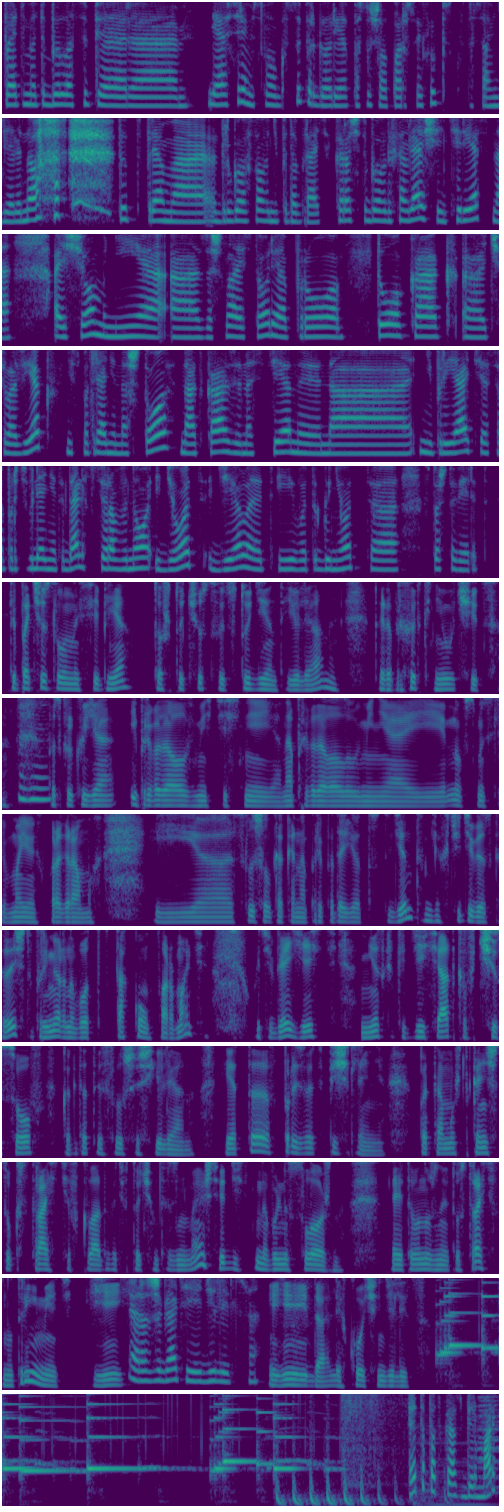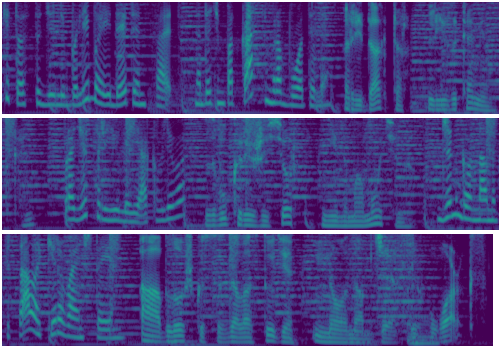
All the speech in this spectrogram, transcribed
Поэтому это было супер... Э, я все время слово «супер» говорю, я послушала пару своих выпусков, на самом деле, но тут прямо другого слова не подобрать. Короче, это было вдохновляюще, интересно. А еще мне а, зашла история про то, как а, человек, несмотря ни на что, на отказы, на стены, на неприятие, сопротивление и так далее, все равно идет, делает и вот гнет а, в то, что верит. Ты почувствовал на себе то, что чувствует студент Юлианы, когда приходит к ней учиться. Угу. Поскольку я и преподавал вместе с ней, и она преподавала у меня, и, ну, в смысле, в моих программах, и э, слышал, как она преподает студентам, я хочу тебе сказать, что примерно вот в таком формате у тебя есть несколько десятков часов, когда ты слушаешь Юлиану. И это производит впечатление, потому что, конечно, столько страсти вкладывать в то, чем ты занимаешься, это действительно довольно сложно. Для этого нужно эту страсть внутри иметь, ей... Разжигать и ей делиться. И ей, да, легко очень делиться. Это подкаст Сбермаркета, студии «Либо-либо» и Data Insight. Над этим подкастом работали редактор Лиза Каменская, продюсер Юлия Яковлева, звукорежиссер Нина Мамотина. Джингл нам написала Кира Вайнштейн. А обложку создала студия Non-Objective Works.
